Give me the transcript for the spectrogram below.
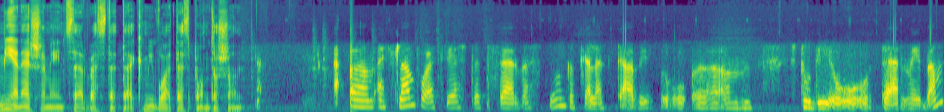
milyen eseményt szerveztetek, mi volt ez pontosan? Egy slam poetry estet szerveztünk a Kelet Kávézó um, stúdió termében.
